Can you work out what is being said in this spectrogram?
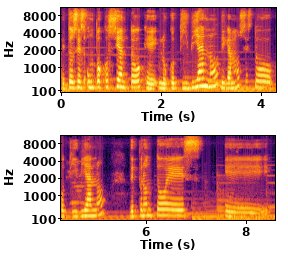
Entonces, un poco siento que lo cotidiano, digamos, esto cotidiano, de pronto es eh,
